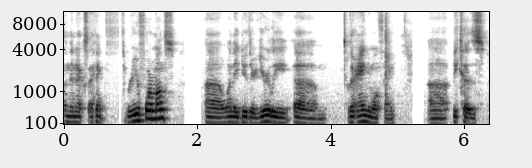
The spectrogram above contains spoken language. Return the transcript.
in the next, I think, three or four months uh, when they do their yearly, um, their annual thing. Uh, because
